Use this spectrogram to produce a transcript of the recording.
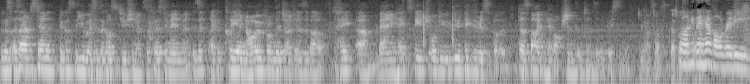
Because as I understand it, because the U.S. has a constitution, it's the First Amendment. Is it like a clear no from the judges about hate um, banning hate speech, or do you do you think there is? Does Biden have options in terms of addressing it? Do you want to talk? Guys well, I mean, they have already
